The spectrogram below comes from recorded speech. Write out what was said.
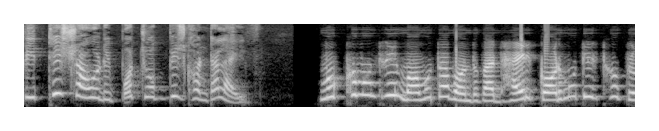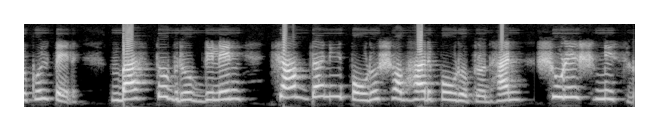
পৃথ্বীর সহ রিপোর্ট চব্বিশ ঘণ্টা লাইভ মুখ্যমন্ত্রী মমতা বন্দ্যোপাধ্যায়ের কর্মতীর্থ প্রকল্পের বাস্তব রূপ দিলেন চাঁদদানি পৌরসভার পৌরপ্রধান সুরেশ মিশ্র।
